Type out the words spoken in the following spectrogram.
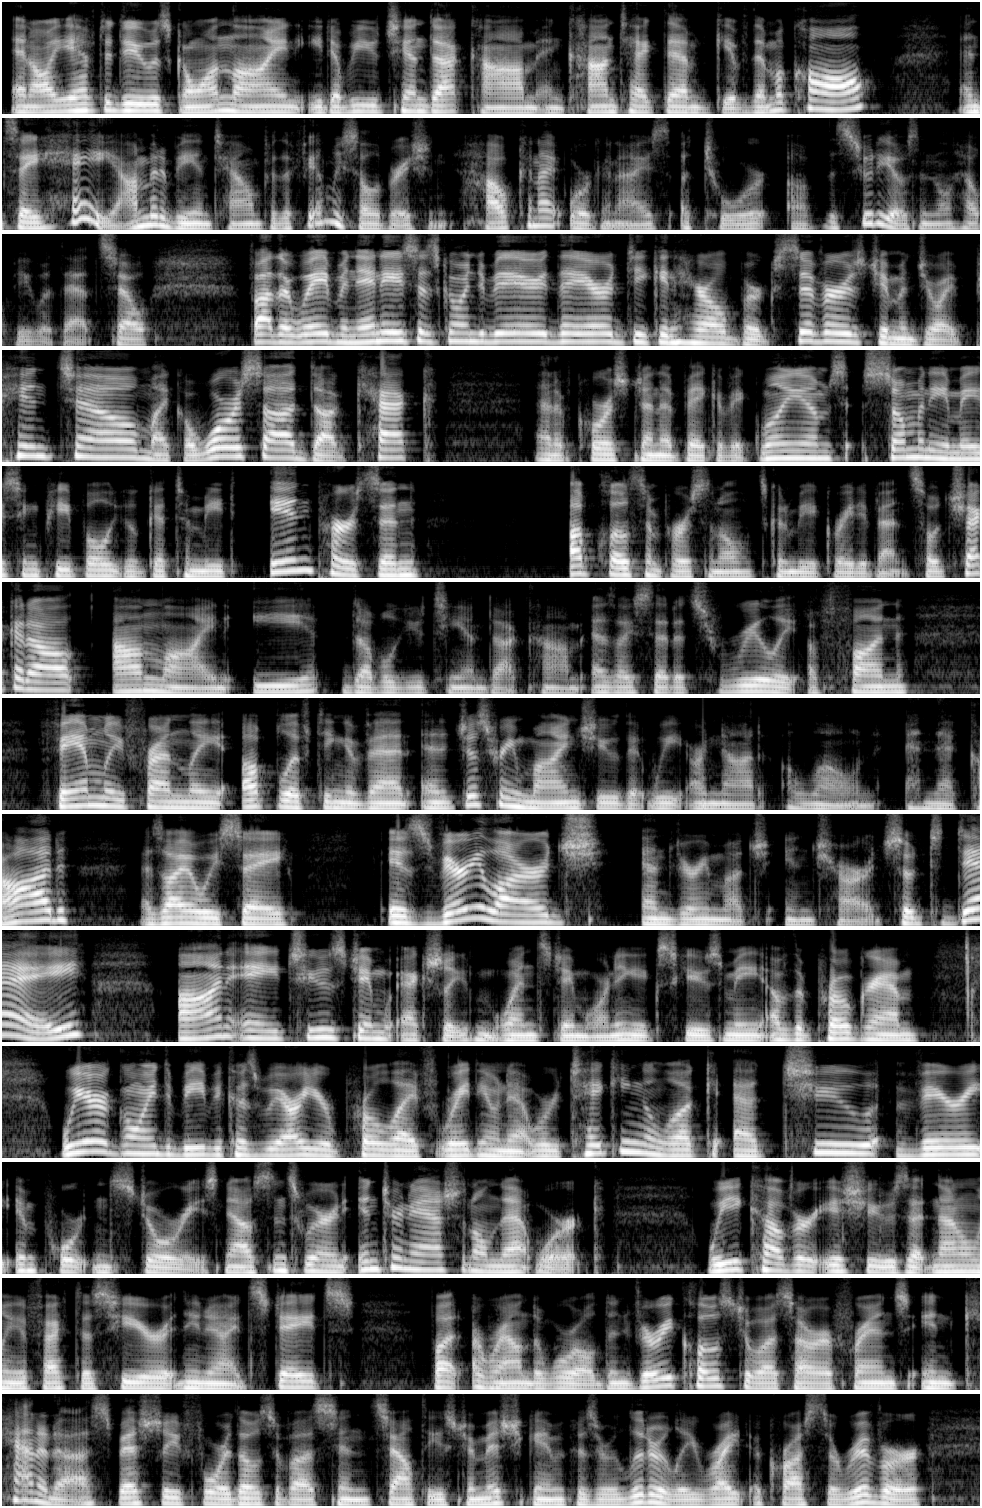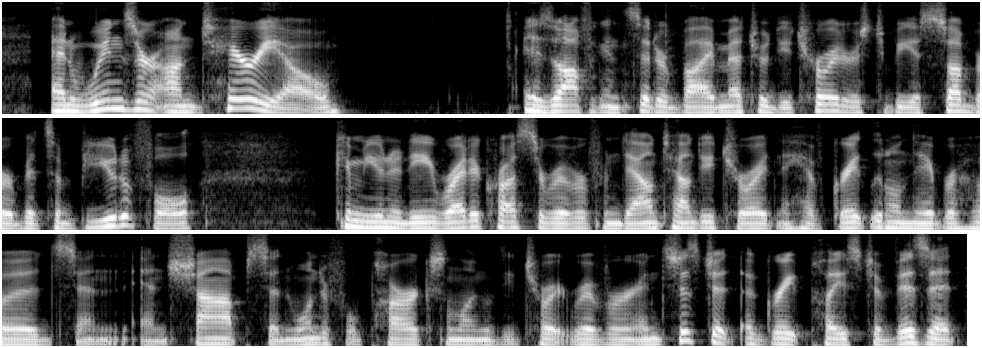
And all you have to do is go online, EWTN.com, and contact them, give them a call, and say, hey, I'm going to be in town for the family celebration. How can I organize a tour of the studios? And they'll help you with that. So, Father Wade Menezes is going to be there, Deacon Harold Burke-Sivers, Jim and Joy Pinto, Michael Warsaw, Doug Keck, and of course, Johnnette Benkovic Williams. So many amazing people you'll get to meet in person up close and personal. It's going to be a great event. So check it out online, EWTN.com. As I said, it's really a fun, family friendly, uplifting event. And it just reminds you that we are not alone and that God, as I always say, is very large and very much in charge. So today, on a Tuesday, actually Wednesday morning, excuse me, of the program, we are going to be, because we are your pro life radio network, taking a look at two very important stories. Now, since we're an international network, we cover issues that not only affect us here in the United States, but around the world. And very close to us are our friends in Canada, especially for those of us in southeastern Michigan, because they're literally right across the river. And Windsor, Ontario, is often considered by Metro Detroiters to be a suburb. It's a beautiful community right across the river from downtown Detroit, and they have great little neighborhoods and, and shops and wonderful parks along the Detroit River. And it's just a, a great place to visit.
